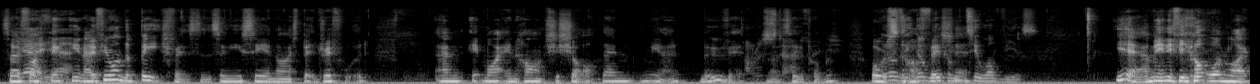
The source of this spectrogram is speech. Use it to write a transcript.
So if I think, yeah. you know, if you're on the beach, for instance, and you see a nice bit of driftwood, and it might enhance your shot, then you know, move it. Or a That's the problem. Or a As long as it don't become Yeah. too obvious. yeah, I mean, if you got one like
